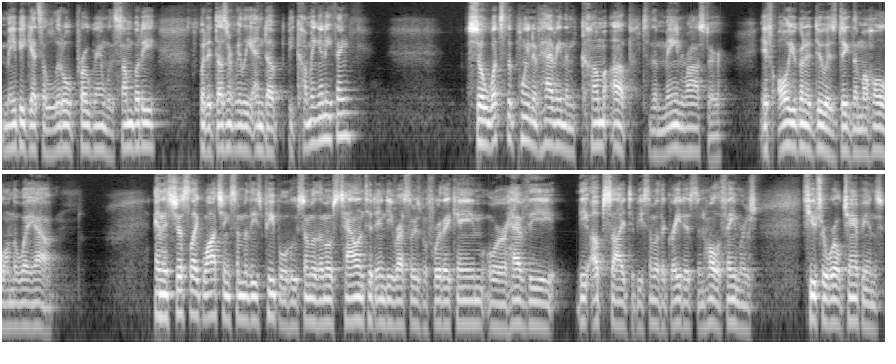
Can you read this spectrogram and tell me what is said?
maybe gets a little program with somebody, but it doesn't really end up becoming anything. So, what's the point of having them come up to the main roster? If all you're going to do is dig them a hole on the way out. And it's just like watching some of these people who some of the most talented indie wrestlers before they came or have the the upside to be some of the greatest and Hall of Famers, future world champions,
